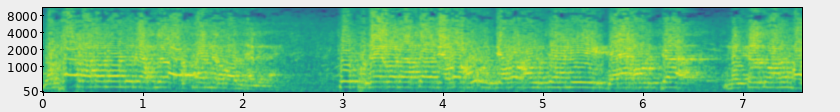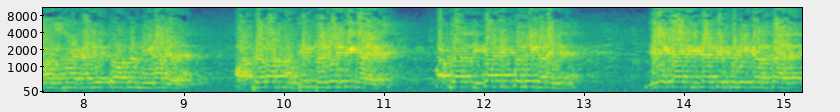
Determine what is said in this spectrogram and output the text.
मोठ्या प्रमाणामध्ये आपल्याला अडथळा निर्माण झालेला आहे तो पुनर्वनाचा देवा देवाभाऊच्या हो, आणि दयाभाऊच्या नेतृत्वानं महाराष्ट्राखाली तो आता निघालेला आहे. आपल्याला मोठी प्रगती करायची. आपल्याला टीका टिप्पणी करायची. जे काय टीका टिप्पणी करतायत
